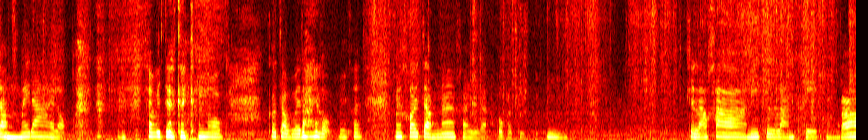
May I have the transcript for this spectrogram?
จำไม่ได้หรอก ถ้าไปเจอกันข้างนอก ก็จำไม่ได้หรอก ไม่ค่อย ไม่ค่อยจำหน้าใครอยู่ละปกติ อืมเสร็จแล้วค่ะ นี่คือร้านเค้กของเรา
